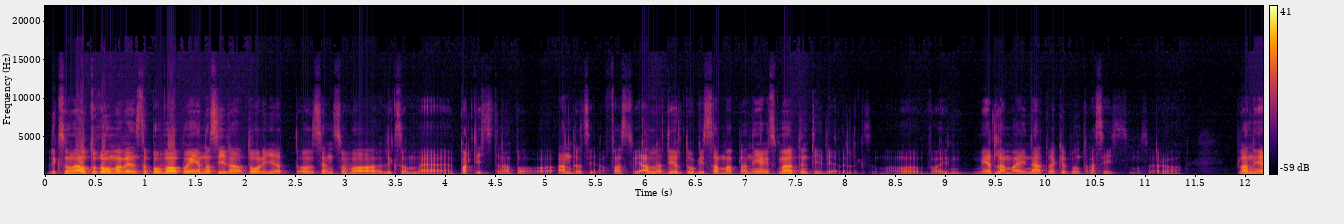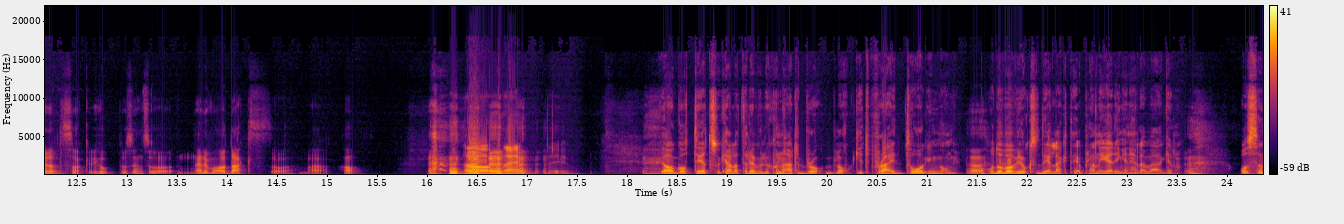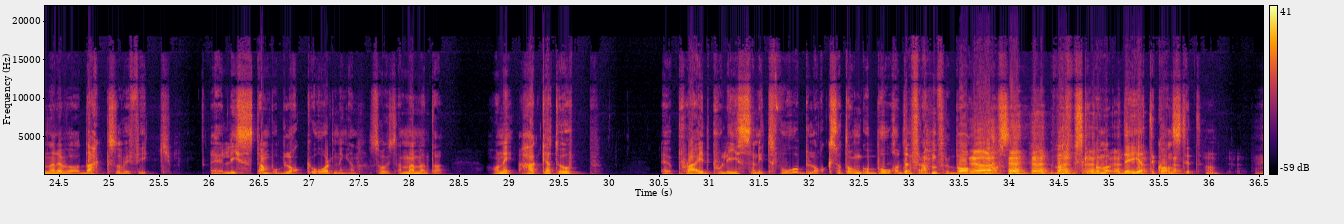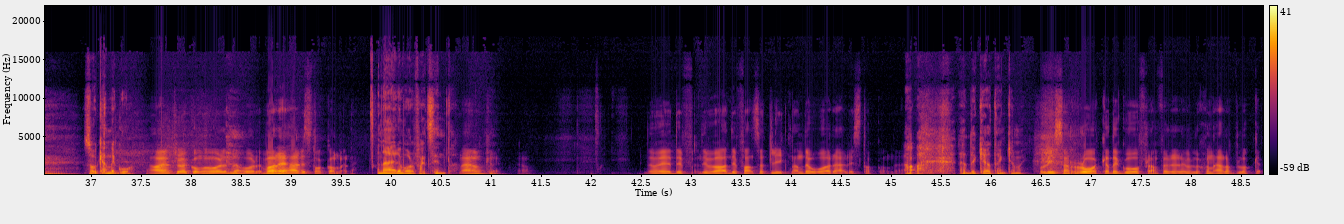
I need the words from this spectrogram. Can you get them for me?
Liksom autonoma vänstern på, var på ena sidan av torget och sen så var liksom eh, partisterna på andra sidan. Fast vi alla deltog i samma planeringsmöten tidigare. Liksom, och var medlemmar i nätverket mot rasism och så här. Och planerade saker ihop och sen så när det var dags så bara, ja. Ja, nej. Det, Jag har gått i ett så kallat revolutionärt block ett Pride-tåg en gång. Ja. Och då var vi också delaktiga i planeringen hela vägen. Och sen när det var dags och vi fick eh, listan på blockordningen så vi sa, men vänta, har ni hackat upp eh, Pride-polisen i två block så att de går både framför och bakom oss? Varför ska de, det är jättekonstigt. Så kan det gå. ja, jag tror jag kommer ihåg det där året. Var det här i Stockholm eller? Nej, det var det faktiskt inte. Nej. Ja. Det, var, det, det, var, det fanns ett liknande år här i Stockholm. Ja, det kan jag tänka mig. Polisen råkade gå framför det revolutionära blocket.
